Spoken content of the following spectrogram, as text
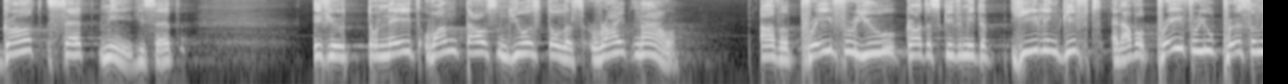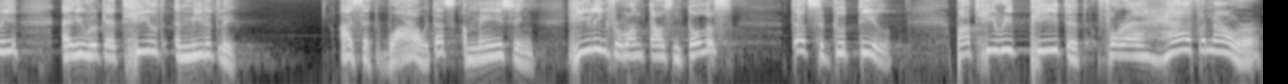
God said me, he said, if you donate 1,000 US dollars right now, I will pray for you. God has given me the healing gift, and I will pray for you personally, and you will get healed immediately. I said, Wow, that's amazing. Healing for $1,000? That's a good deal. But he repeated for a half an hour,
